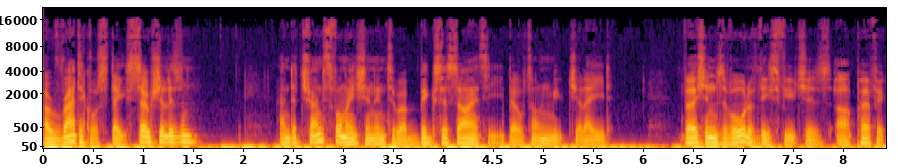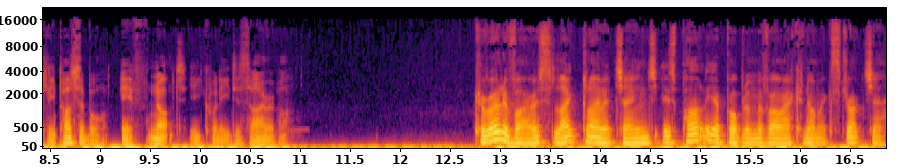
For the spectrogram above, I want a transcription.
a radical state socialism, and a transformation into a big society built on mutual aid. Versions of all of these futures are perfectly possible, if not equally desirable. Coronavirus, like climate change, is partly a problem of our economic structure.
